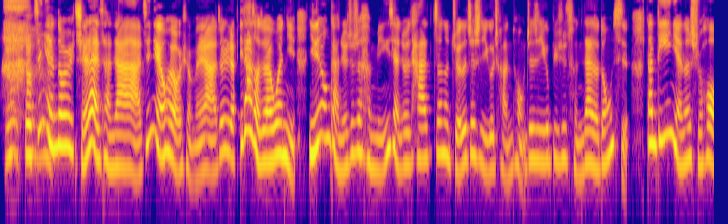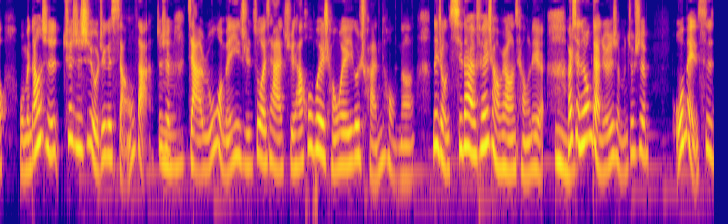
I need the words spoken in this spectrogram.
今年都是谁来参加啊？今年会有什么呀？就是一大早就来问你，你那种感觉就是很明显，就是他真的觉得这是一个传统，这是一个必须存在的东西。但第一年的时候，我们当时确实是有这个想法，就是假如我们一直做下去，它会不会成为一个传统呢？那种期待非常非常强烈，而且那种感觉是什么？就是。我每次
